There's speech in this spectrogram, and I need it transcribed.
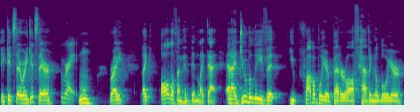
it gets there when it gets there. Right. Mm, right? Like all of them have been like that. And I do believe that you probably are better off having a lawyer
